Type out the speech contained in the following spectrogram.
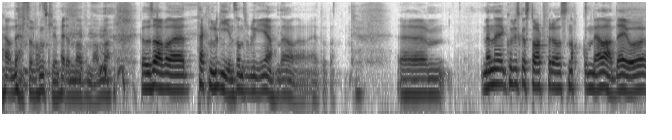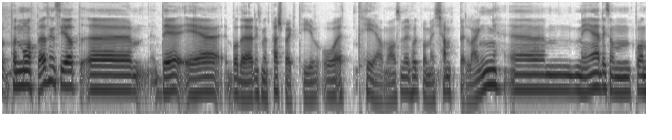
ja, Det er så vanskelig med navnene. Hva du sa var det teknologiens antropologi? Ja. Det var det helt um, men eh, hvor vi skal starte for å snakke om det, da, det er jo på en måte skal si at uh, det er både liksom et perspektiv og et tema som vi har holdt på med kjempelenge uh, med liksom på,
